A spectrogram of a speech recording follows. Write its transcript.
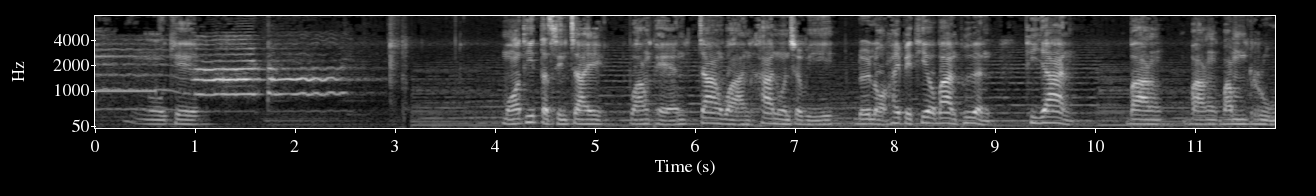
นโอเคมาตาย หมอที่ตัดสินใจวางแผนจ้างวานฆ่านวลชวี โดยหลอกให้ไปเที่ยวบ้านเพื่อนที่ย่าน บางบางบำรู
